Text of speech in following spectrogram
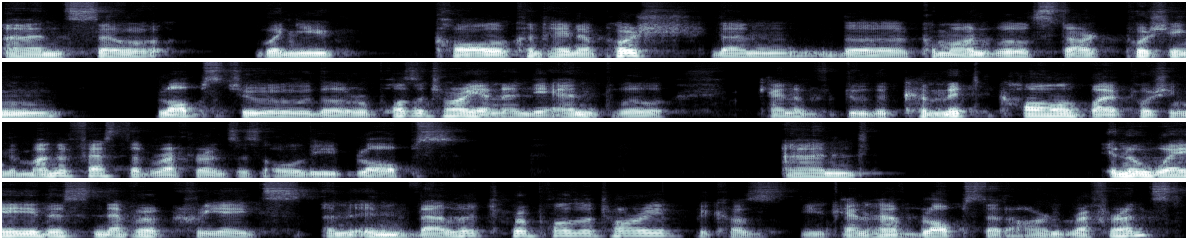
And so when you call container push, then the command will start pushing blobs to the repository, and in the end will kind of do the commit call by pushing the manifest that references all the blobs. And in a way, this never creates an invalid repository because you can have blobs that aren't referenced.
